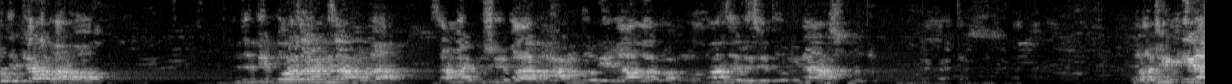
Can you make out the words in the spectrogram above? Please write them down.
যদি খারাপ হয়, যদি বলে যে আমি যাব না, জামাই খুশি বা আলহামদুলিল্লাহ আল্লাহ রহমত নাজিল হয়েছে তুমি না আসো। ঠিক কিনা?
